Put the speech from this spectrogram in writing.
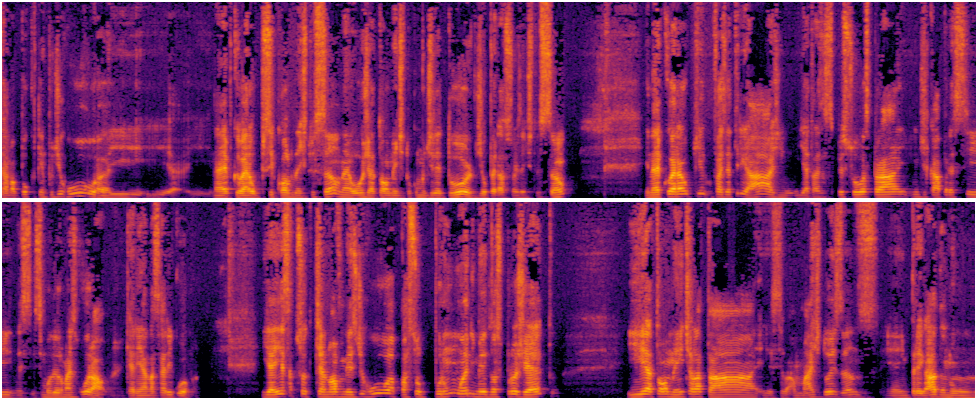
estava pouco tempo de rua e, e, na época eu era o psicólogo da instituição, né? Hoje, atualmente, estou como diretor de operações da instituição. E na época eu era o que fazia triagem, ia atrás dessas pessoas para indicar para esse, esse modelo mais rural, né? que era em Anassarigoma. E aí essa pessoa tinha nove meses de rua, passou por um ano e meio do nosso projeto, e atualmente ela está há mais de dois anos é, empregada num,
